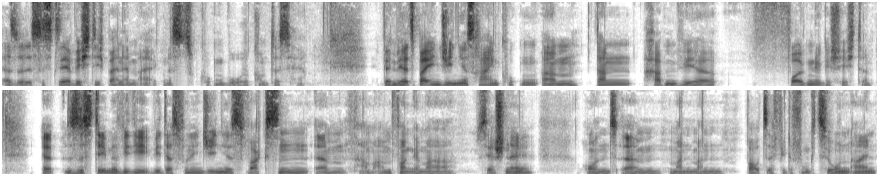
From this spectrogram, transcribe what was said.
also es ist sehr wichtig, bei einem Ereignis zu gucken, wo kommt es her. Wenn wir jetzt bei Ingenious reingucken, ähm, dann haben wir folgende Geschichte. Äh, Systeme wie, die, wie das von Ingenious wachsen ähm, am Anfang immer sehr schnell und ähm, man, man baut sehr viele Funktionen ein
